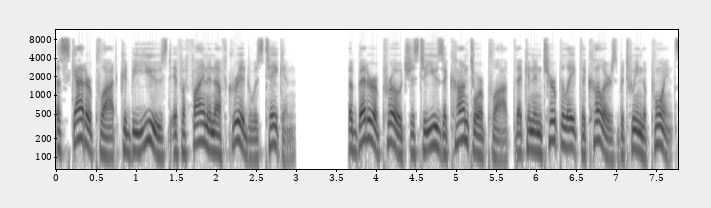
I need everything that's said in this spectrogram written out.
A scatter plot could be used if a fine enough grid was taken. A better approach is to use a contour plot that can interpolate the colors between the points.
